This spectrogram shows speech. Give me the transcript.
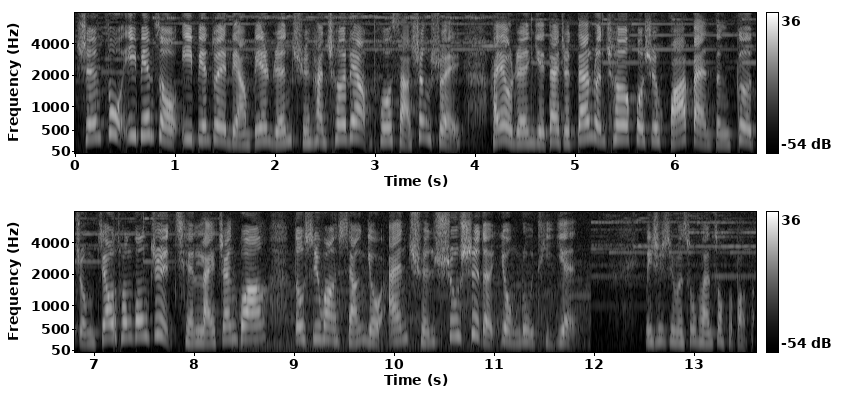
神父一边走一边对两边人群和车辆泼洒圣水，还有人也带着单轮车或是滑板等各种交通工具前来沾光，都希望享有安全舒适的用路体验。民事新闻苏环综合报道。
